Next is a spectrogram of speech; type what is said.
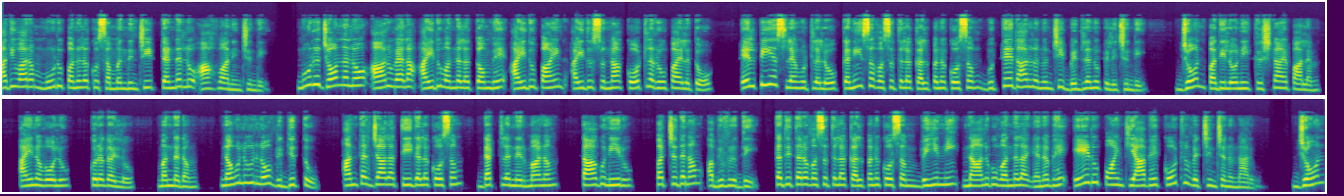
ఆదివారం మూడు పనులకు సంబంధించి టెండర్లు ఆహ్వానించింది. మూడు జోన్లలో ఆరు వేల ఐదు వందల తొంభై ఐదు పాయింట్ ఐదు సున్నా కోట్ల రూపాయలతో ఎల్పీఎస్ లెముట్లలో కనీస వసతుల కల్పన కోసం గుత్తేదారుల నుంచి బిడ్లను పిలిచింది. జోన్ పదిలోని కృష్ణాయపాలెం ఐనవోలు కురగళ్ళు మందడం నవలూరులో విద్యుత్తు అంతర్జాల తీగల కోసం డట్ల నిర్మాణం తాగునీరు పచ్చదనం అభివృద్ధి తదితర వసతుల కల్పన కోసం వెయ్యిన్ని నాలుగు వందల ఎనభై ఏడు పాయింట్ యాభై కోట్లు వెచ్చించనున్నారు. జోన్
